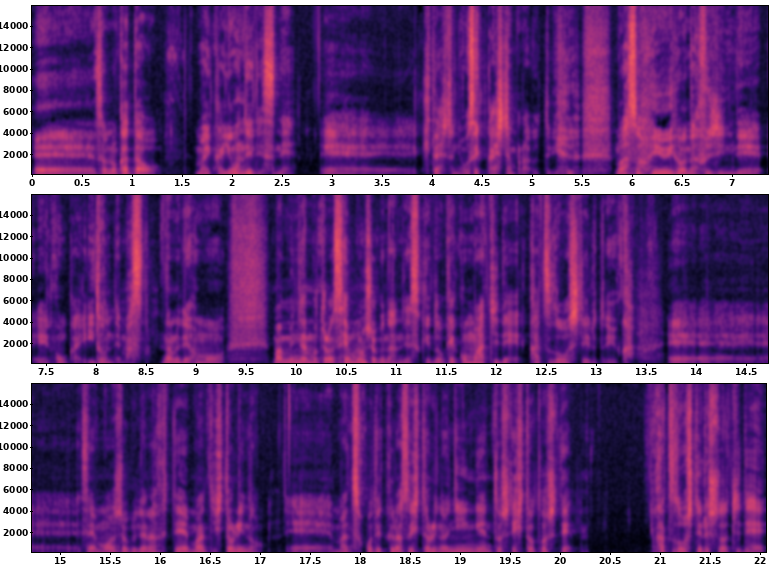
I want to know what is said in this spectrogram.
えー、その方を毎回呼んでですね、えー、来た人におせっかいしてもらうという、まあそういうような布陣で、えー、今回挑んでます。なのでもう、まあみんなもちろん専門職なんですけど、結構街で活動しているというか、えー、専門職じゃなくて、まあ一人の、えー、まあそこで暮らす一人の人間として人として、活動してる人たちで、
